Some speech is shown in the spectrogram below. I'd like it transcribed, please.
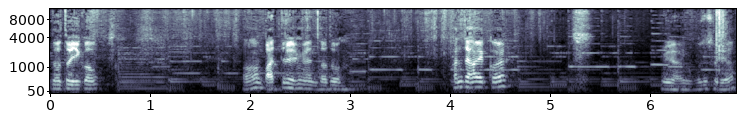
너도 이거 어 맛들면 너도 환장 할걸? 우리야 이거 무슨 소리야?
